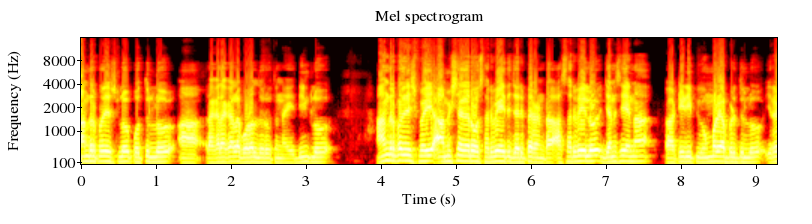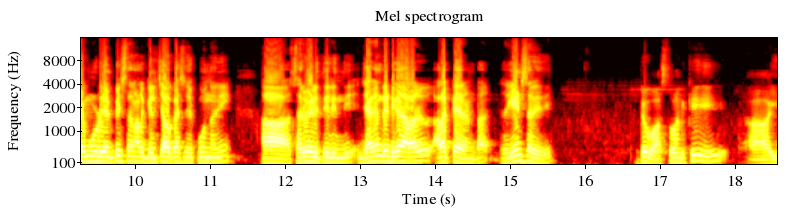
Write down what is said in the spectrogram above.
ఆంధ్రప్రదేశ్లో పొత్తుల్లో ఆ, రకరకాల గొడవలు జరుగుతున్నాయి. దీంట్లో ఆంధ్రప్రదేశ్పై అమిత్ షా గారు ఒక సర్వే అయితే జరిపారంట. ఆ సర్వేలో జనసేన టీడీపీ ఉమ్మడి అభ్యర్థుల్లో ఇరవై మూడు ఎంపీ స్థానాలు గెలిచే అవకాశం ఎక్కువ ఉందని ఆ సర్వేలో తేలింది. జగన్ రెడ్డి గారు అలా అలక్ట్ అయ్యారంట. ఏంటి సార్ ఇది? అంటే వాస్తవానికి ఈ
